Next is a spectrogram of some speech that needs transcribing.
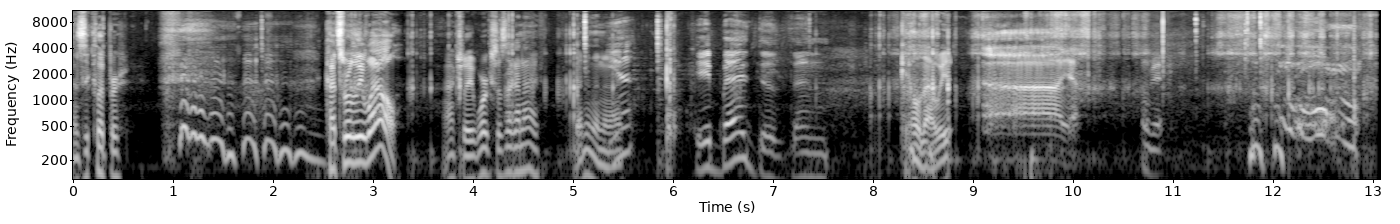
That's a clipper. Cuts really well. Actually, it works just like a knife. Better than a knife. Yeah. It better than Okay, hold that, will you? Ah, yeah. Okay.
